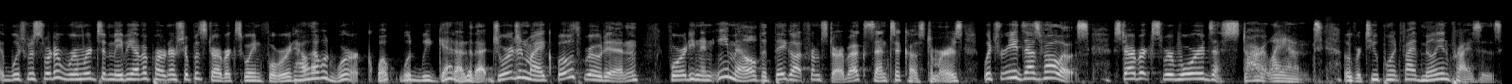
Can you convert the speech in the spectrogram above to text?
which was sort of rumored to maybe have a partnership with Starbucks going forward, how that would work. What would we get out of that? George and Mike both wrote in, forwarding an email that they got from Starbucks sent to customers, which reads as follows Starbucks rewards Starland, over 2.5 million prizes.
